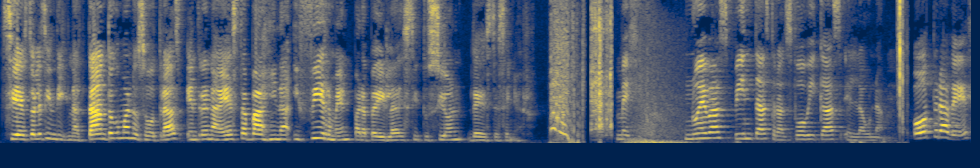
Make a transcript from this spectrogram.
Si esto les indigna tanto como a nosotras, entren a esta página y firmen para pedir la destitución de este señor. México. Nuevas pintas transfóbicas en la UNAM. Otra vez.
